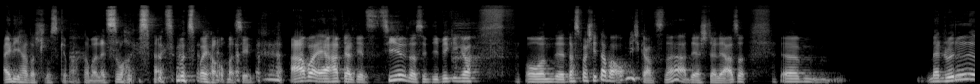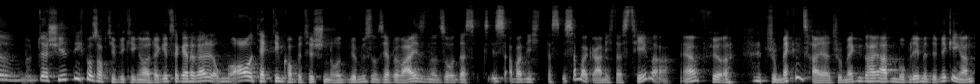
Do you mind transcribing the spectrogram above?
eigentlich hat er Schluss gemacht, haben wir letzte Woche gesagt, das muss man ja auch mal sehen. Aber er hat halt jetzt Ziel, das sind die Wikinger und äh, das versteht aber auch nicht ganz, ne, an der Stelle. Also, ähm, Matt Riddle, der schielt nicht bloß auf die Wikinger, da geht es ja generell um oh, Tag Team Competition und wir müssen uns ja beweisen und so. Das ist aber nicht, das ist aber gar nicht das Thema ja, für Drew McIntyre. Drew McIntyre hat ein Problem mit den Wikingern.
